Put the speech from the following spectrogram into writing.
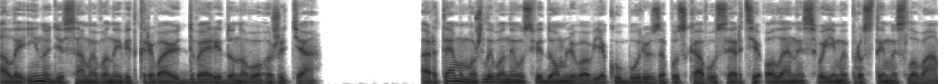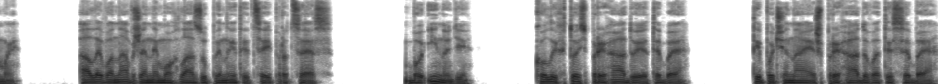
Але іноді саме вони відкривають двері до нового життя. Артем, можливо, не усвідомлював, яку бурю запускав у серці Олени своїми простими словами, але вона вже не могла зупинити цей процес. Бо іноді, коли хтось пригадує тебе, ти починаєш пригадувати себе.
